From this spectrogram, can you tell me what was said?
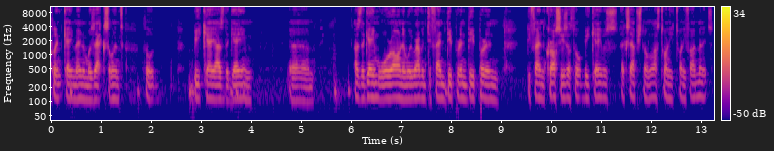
Clint came in and was excellent. I thought BK as the game um, as the game wore on and we were having to defend deeper and deeper and defend crosses, I thought BK was exceptional in the last 20, 25 minutes.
